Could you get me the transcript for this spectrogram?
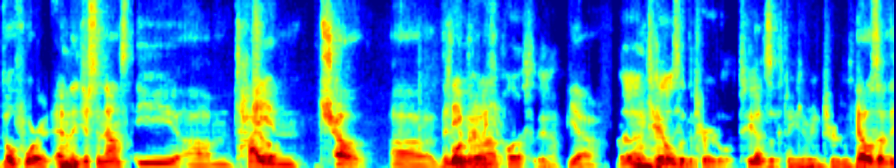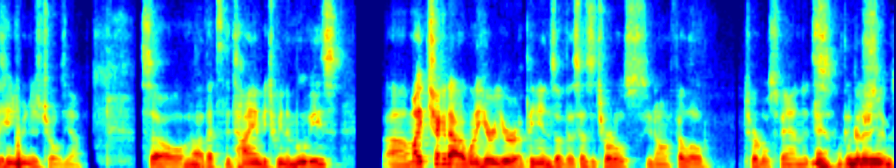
Go for it. Mm-hmm. And they just announced the um, tie-in show. Uh, the For name of it, Plus, yeah. yeah, Uh, Mhm. Tales of the Turtle. Tales That's- of the Teenage Mutant Turtles. Tales of the Teenage Mutant Turtles. Yeah. So uh, Mm. that's the tie-in between the movies. Uh, Mike, check it out. I want to hear your opinions of this as a Turtles, you know, a fellow Turtles fan. It's Yeah, I'm gonna need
